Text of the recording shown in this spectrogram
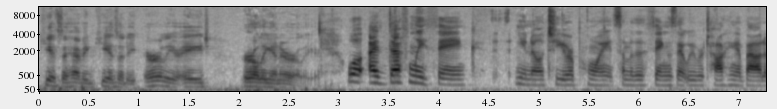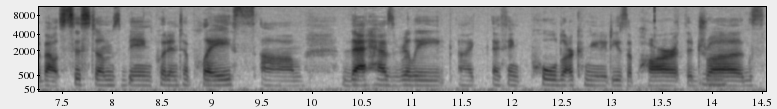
kids are having kids at an earlier age, early and earlier. Well, I definitely think, you know, to your point, some of the things that we were talking about, about systems being put into place, um, that has really, I, I think, pulled our communities apart, the drugs.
